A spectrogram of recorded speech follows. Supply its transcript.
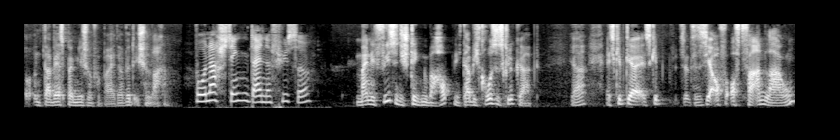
Und da wäre es bei mir schon vorbei. Da würde ich schon lachen. Wonach stinken deine Füße? Meine Füße, die stinken überhaupt nicht. Da habe ich großes Glück gehabt. Ja, es gibt ja, es gibt, das ist ja auch oft Veranlagung.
